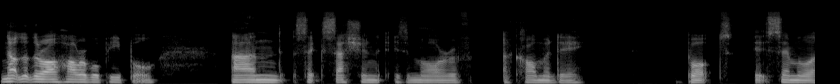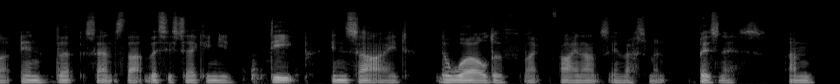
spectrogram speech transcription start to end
Not that they're all horrible people, and Succession is more of a comedy, but it's similar in the sense that this is taking you deep inside the world of like finance, investment, business, and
